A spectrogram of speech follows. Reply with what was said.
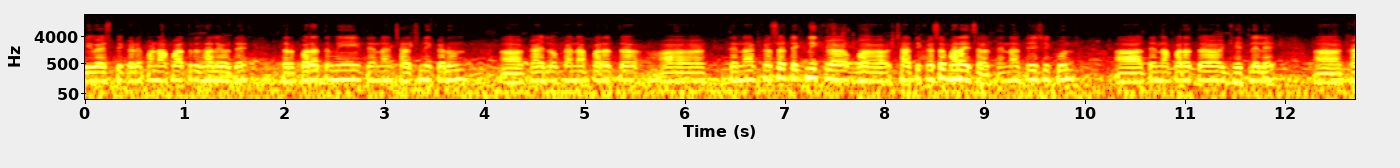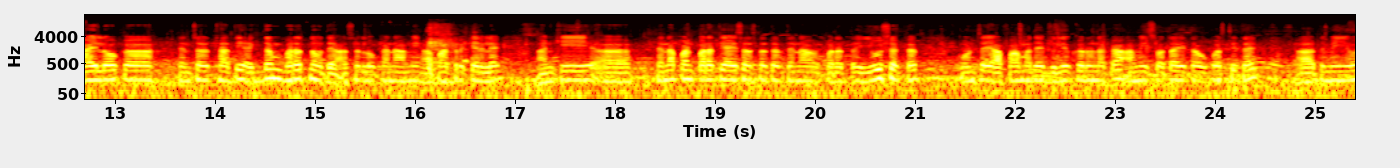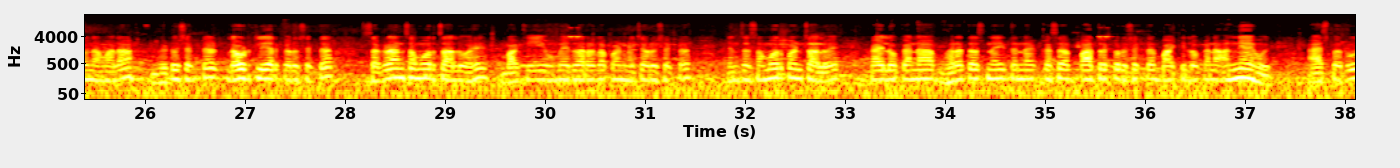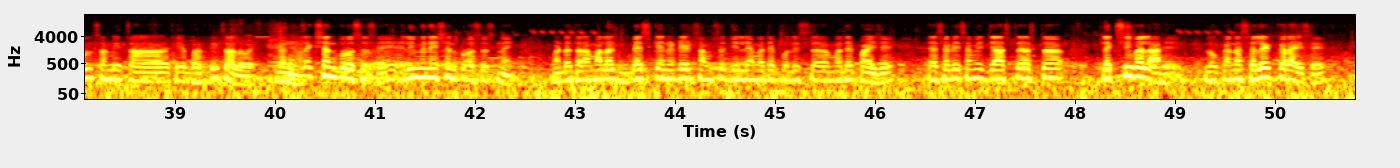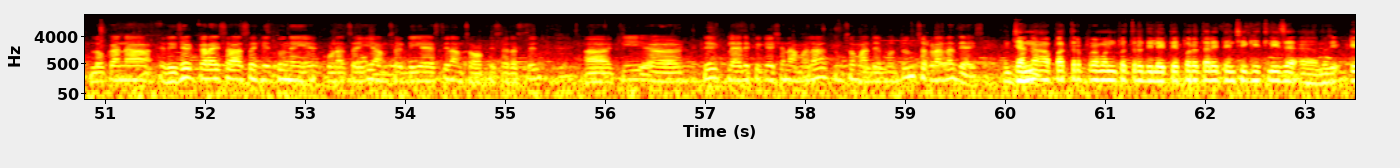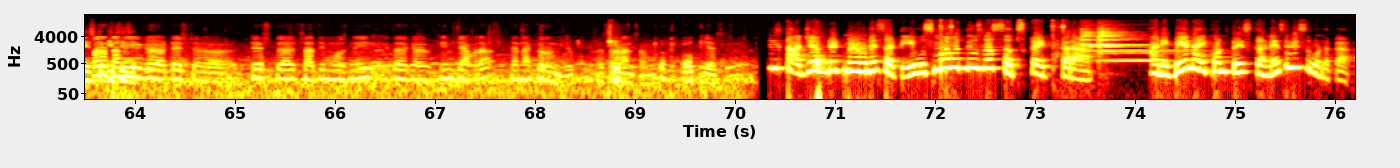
डी वाय एस पीकडे पण अपात्र झाले होते. तर परत मी त्यांना छाचणी करून काही लोकांना परत त्यांना कसं टेक्निक भ- छाती कसं भरायचं त्यांना ते शिकून त्यांना परत घेतलेले. काही लोक त्यांचं छाती एकदम भरत नव्हते. असं लोकांना आम्ही अपात्र केलेलं. आहे. आणखी त्यांना पण परत यायचं असलं तर त्यांना परत येऊ शकतात. कोणत्याही अफवामध्ये बिलीव्ह करू नका. आम्ही स्वतः इथं उपस्थित आहे. तुम्ही येऊन आम्हाला भेटू शकता. डाऊट क्लिअर करू शकता. सगळ्यांसमोर चालू आहे. बाकी उमेदवाराला पण विचारू शकता. त्यांचं समोर पण चालू आहे. काही लोकांना भरतच नाही. त्यांना कसं पात्र करू शकतात? बाकी लोकांना अन्याय होईल. ॲज पर रूल्स आम्ही चा हे भरती चालू आहे. धन्यवाद. इलेक्शन प्रोसेस आहे. एलिमिनेशन प्रोसेस नाही. म्हटलं तर आम्हाला बेस्ट कॅन्डिडेट्स आमच्या जिल्ह्यामध्ये पोलीसमध्ये पाहिजे. त्यासाठीच आम्ही जास्त जास्त फ्लेक्सिबल आहे. लोकांना सिलेक्ट करायचं आहे लोकांना रिजेक्ट करायचा असं हेतू नाही आहे कोणाचाही. आमचं डी आय असतील आमचं ऑफिसर असतील की ते क्लॅरिफिकेशन आम्हाला तुमच्या माध्यमातून सगळ्यांना द्यायचं आहे ज्यांना अपात्र प्रमाणपत्र दिले ते परत आले त्यांची घेतली जा म्हणजे टेस्ट परत आम्ही टेस्ट टेस्ट छाती मोजणी इथं किन कॅमेरा त्यांना करून घेऊ सगळ्यांसमोर ओके. ताजे अपडेट मिळवण्यासाठी उस्मानाबाद न्यूजला सबस्क्राईब करा आणि बेल आयकॉन प्रेस करण्यास विसरू नका.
